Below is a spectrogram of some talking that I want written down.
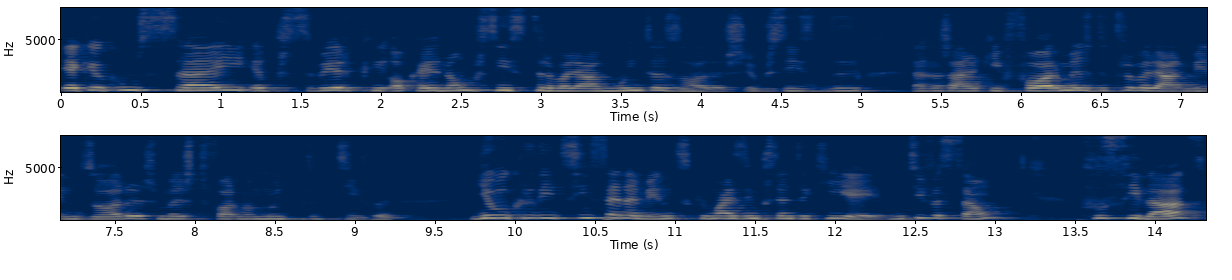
é que eu comecei a perceber que, ok, eu não preciso trabalhar muitas horas, eu preciso de arranjar aqui formas de trabalhar menos horas, mas de forma muito produtiva. E eu acredito sinceramente que o mais importante aqui é motivação, felicidade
